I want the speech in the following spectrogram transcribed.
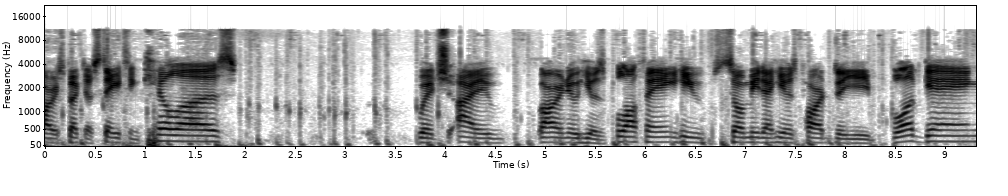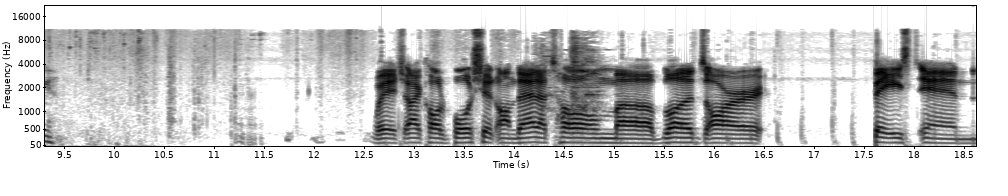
our respective states and kill us, which I already knew he was bluffing. He told me that he was part of the Blood Gang, which I called bullshit on that. I told him uh, Bloods are based in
